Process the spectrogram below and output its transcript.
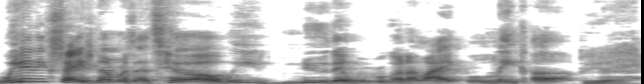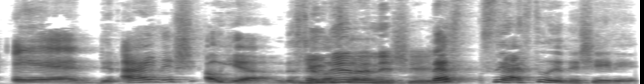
we didn't exchange numbers until we knew that we were gonna like link up. Yeah. And did I initiate? Oh yeah, let's you did initiate. Let's see. I still initiated,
